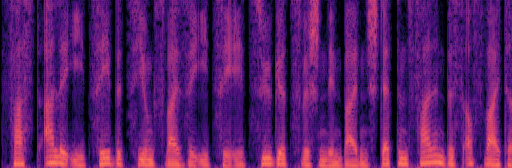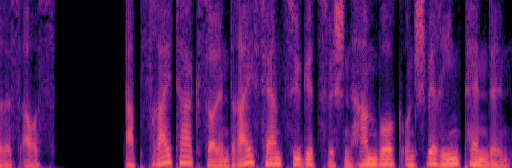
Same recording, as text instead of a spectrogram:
Fast alle IC bzw. ICE-Züge zwischen den beiden Städten fallen bis auf weiteres aus. Ab Freitag sollen drei Fernzüge zwischen Hamburg und Schwerin pendeln.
